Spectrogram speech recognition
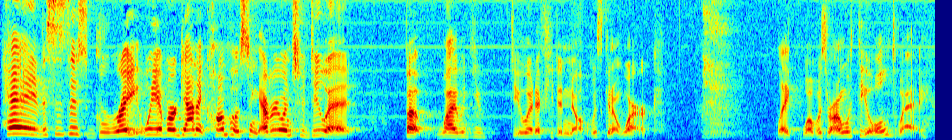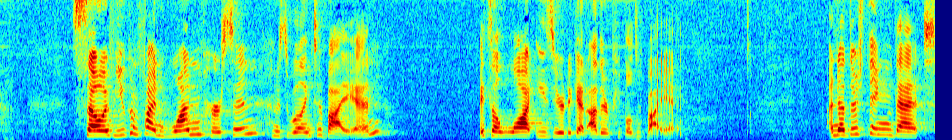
hey, this is this great way of organic composting, everyone should do it. But why would you do it if you didn't know it was going to work? Like, what was wrong with the old way? So, if you can find one person who's willing to buy in, it's a lot easier to get other people to buy in. Another thing that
